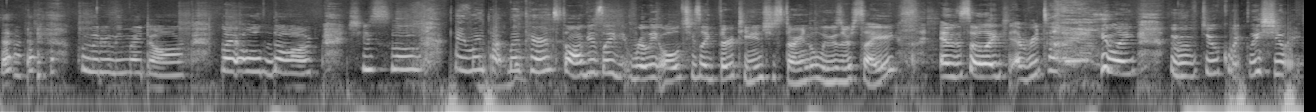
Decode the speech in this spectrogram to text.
Literally, my dog, my old dog. She's so. Okay, my do- my parents' dog is like really old. She's like 13. She's starting to lose her sight, and so like every time you like move too quickly, she like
